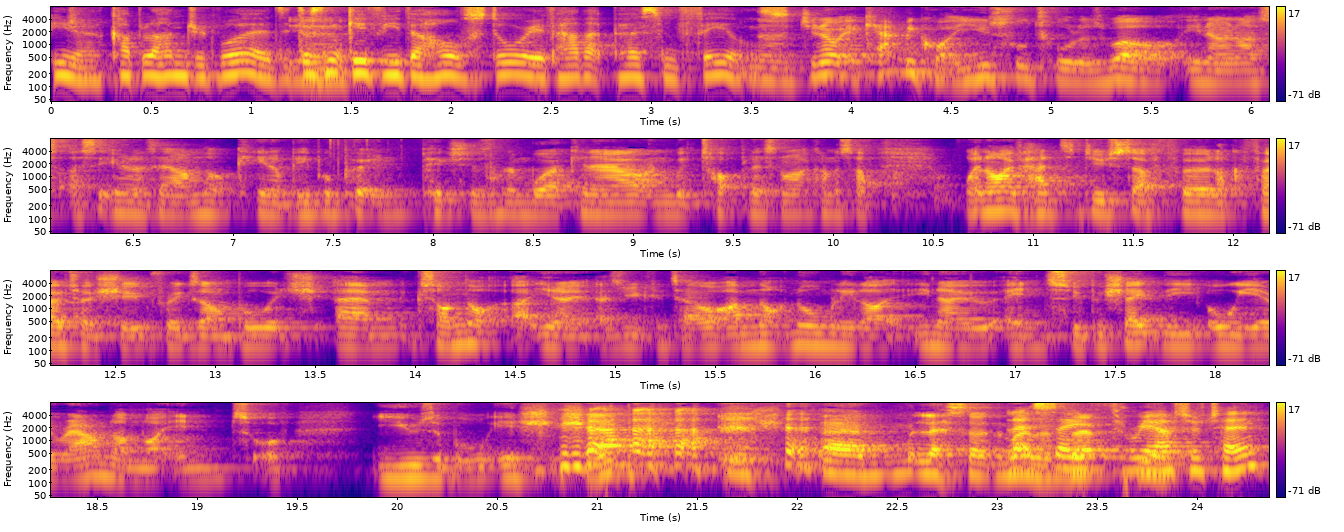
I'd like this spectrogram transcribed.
you know a couple of hundred words. It Yeah. doesn't give you the whole story of how that person feels. Do you know it can be quite a useful tool as well? You know, and I, I sit here and I say I'm not keen on people putting pictures of them working out and with topless and all that kind of stuff. When I've had to do stuff for like a photo shoot, for example, which um, because I'm not, uh, you know, as you can tell, I'm not normally like you know in super shape the all year round. I'm like in sort of usable ish shape, um, less so at the moment. Let's say but, three yeah. out of ten.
